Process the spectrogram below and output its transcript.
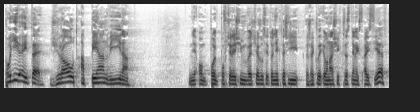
podívejte, žrout a pijan vína. Po, po včerejším večeru si to někteří řekli i o našich křesťanech z ICF.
